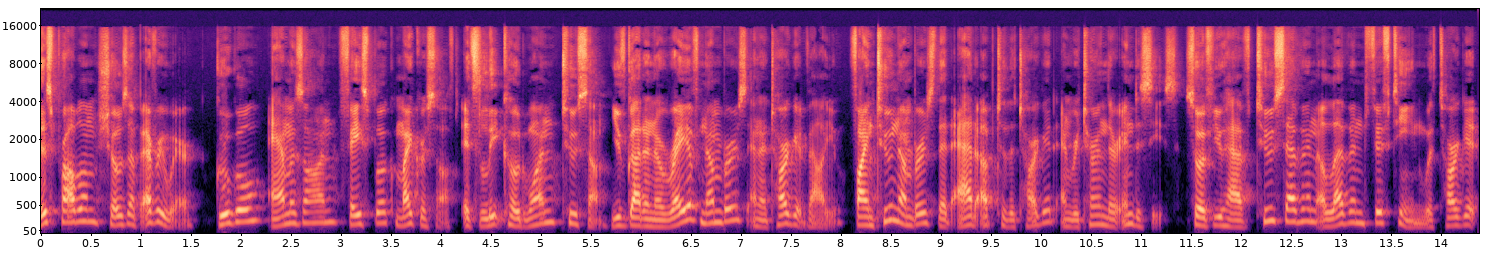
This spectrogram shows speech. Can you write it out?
This problem shows up everywhere. Google, Amazon, Facebook, Microsoft. It's LeetCode 1, Two Sum. You've got an array of numbers and a target value. Find two numbers that add up to the target and return their indices. So if you have 2, 7, 11, 15 with target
